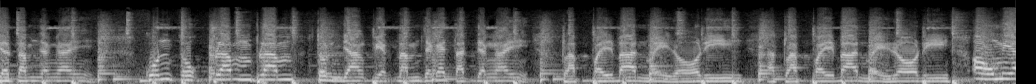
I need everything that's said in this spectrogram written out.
จะทำยังไง ฝนตกปลำปลำต้นยางเปียกดำจะให้ตัดยังไง กลับไปบ้านไม่รอดีอกลับไปบ้านไม่รอดี เอาเมีย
